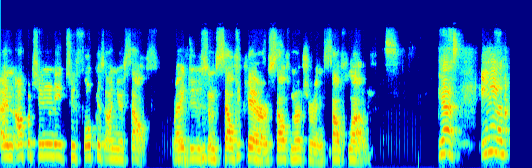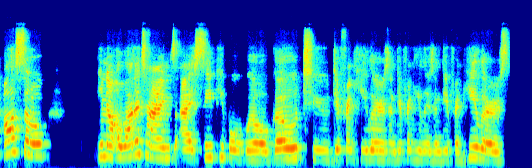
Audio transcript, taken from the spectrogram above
an opportunity to focus on yourself, right? Mm-hmm. Do some self care, self nurturing, self love. Yes. And also, you know, a lot of times I see people will go to different healers and different healers and different healers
